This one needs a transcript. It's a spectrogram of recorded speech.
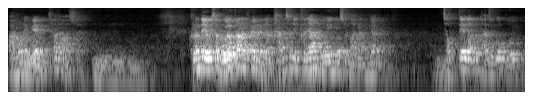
아론에게 찾아왔어요. 그런데 여기서 모였다는 표현은요, 단순히 그냥 모인 것을 말하는 게 아닙니다. 적대감을 가지고 모인 거예요.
